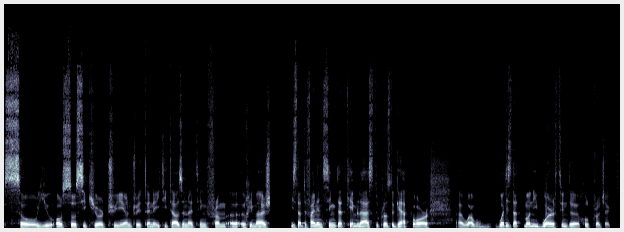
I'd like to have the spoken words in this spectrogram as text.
so you also secured 380,000, I think, from uh, Eurimages. Is that the financing that came last to close the gap, or uh, what is that money worth in the whole project?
